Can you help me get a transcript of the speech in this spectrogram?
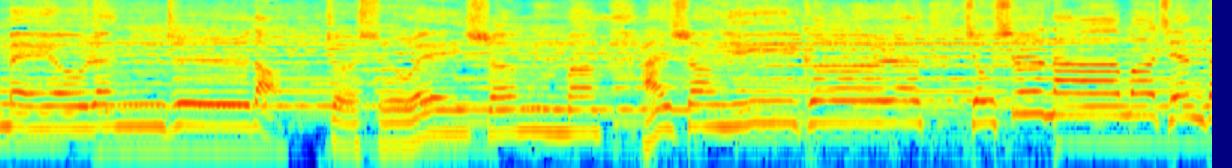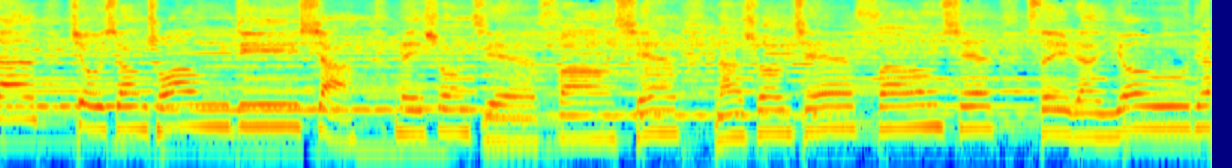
没有人知道。这是为什么？爱上一个人就是那么简单，就像床底下那双解放鞋。那双解放鞋虽然有点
